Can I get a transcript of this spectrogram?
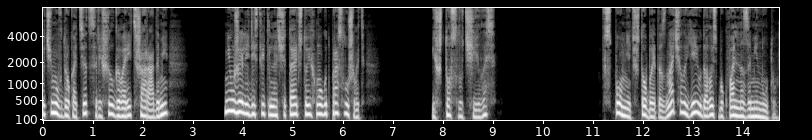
Почему вдруг отец решил говорить шарадами? Неужели действительно считает, что их могут прослушивать? И что случилось? Вспомнить, что бы это значило, ей удалось буквально за минуту.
